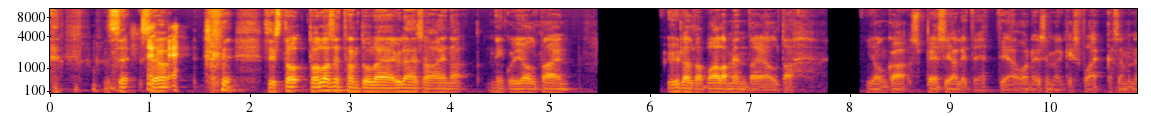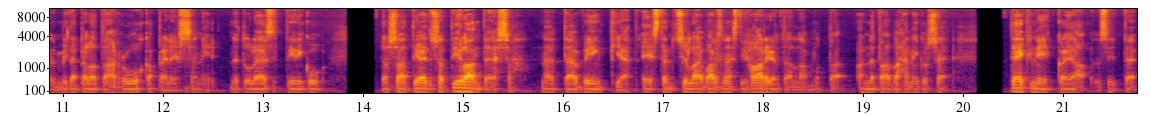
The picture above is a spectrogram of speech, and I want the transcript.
Se, se on, siis to, tollasethan tulee yleensä aina niin kuin joltain yhdeltä valmentajalta, jonka spesialiteettia on esimerkiksi vaikka semmoinen, mitä pelataan ruuhkapelissä, niin ne tulee sitten niin jossain tietyssä tilanteessa näyttää vinkkiä, että ei sitä nyt sillä varsinaisesti harjoitella, mutta annetaan vähän niin kuin se tekniikka ja sitten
